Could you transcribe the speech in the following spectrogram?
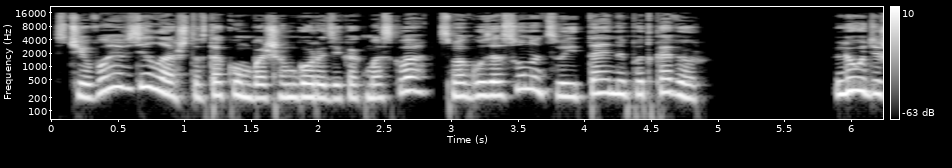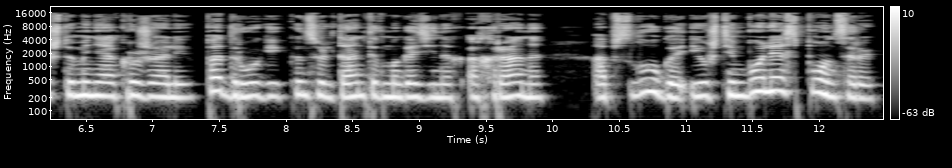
С чего я взяла, что в таком большом городе, как Москва, смогу засунуть свои тайны под ковер? Люди, что меня окружали, подруги, консультанты в магазинах, охрана, обслуга и уж тем более спонсоры,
